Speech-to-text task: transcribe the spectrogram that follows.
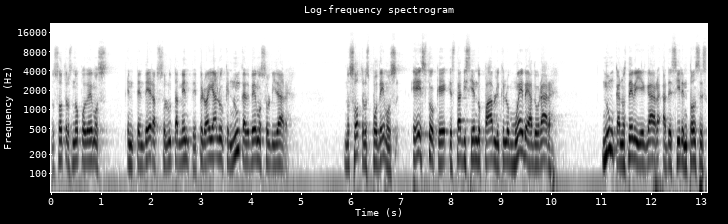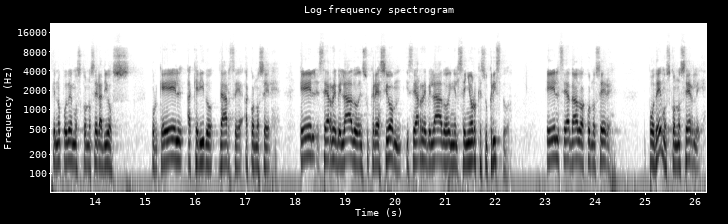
nosotros no podemos entender absolutamente, pero hay algo que nunca debemos olvidar. Nosotros podemos, esto que está diciendo Pablo y que lo mueve a adorar, nunca nos debe llegar a decir entonces que no podemos conocer a Dios, porque Él ha querido darse a conocer. Él se ha revelado en su creación y se ha revelado en el Señor Jesucristo. Él se ha dado a conocer. Podemos conocerle.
